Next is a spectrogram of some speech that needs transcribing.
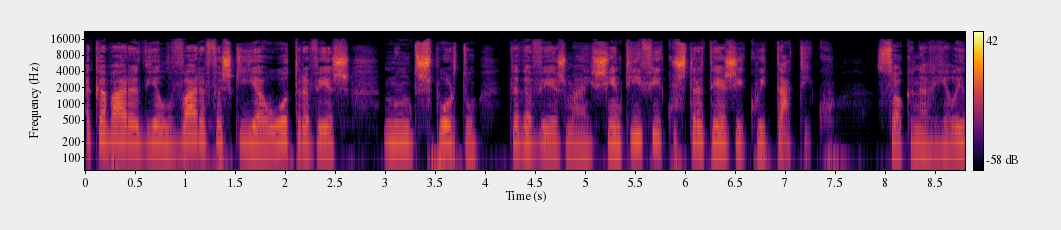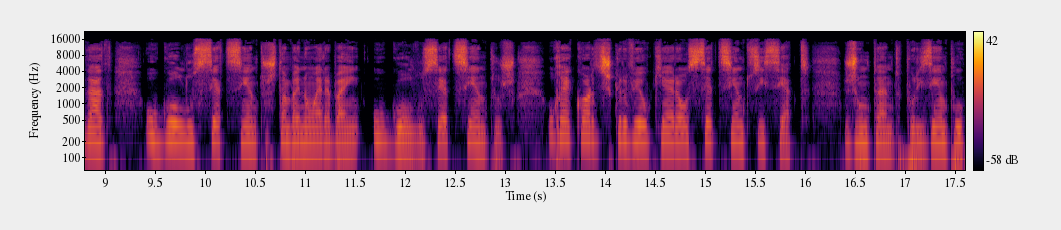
acabara de elevar a fasquia outra vez num desporto cada vez mais científico, estratégico e tático. Só que, na realidade, o golo 700 também não era bem o golo 700. O recorde escreveu que era o 707, juntando, por exemplo,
